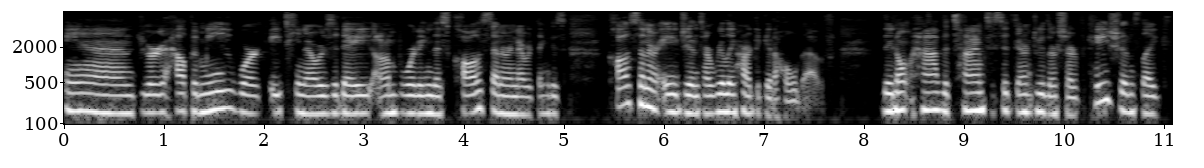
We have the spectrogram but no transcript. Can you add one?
and you're helping me work 18 hours a day onboarding this call center and everything because call center agents are really hard to get a hold of. They don't have the time to sit there and do their certifications like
